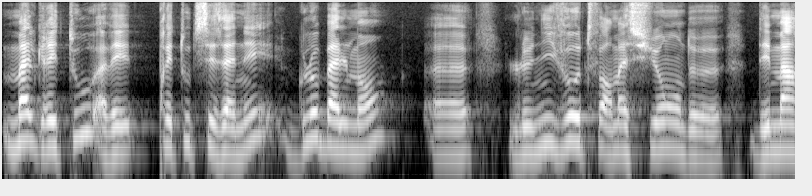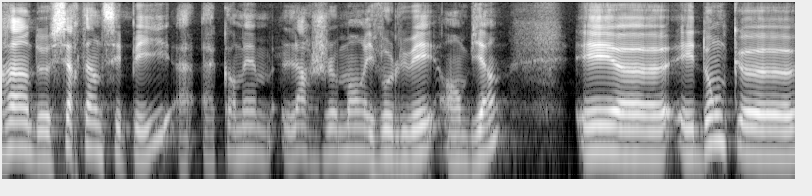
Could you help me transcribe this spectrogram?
malgré tout, après toutes ces années, globalement, euh, le niveau de formation des marins de certains de ces pays a, quand même largement évolué en bien. Et, euh, donc, euh,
